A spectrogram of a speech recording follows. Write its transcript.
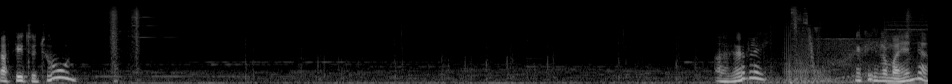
Noch viel zu tun. Ah, wirklich? Dann krieg ich noch mal hin. da.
